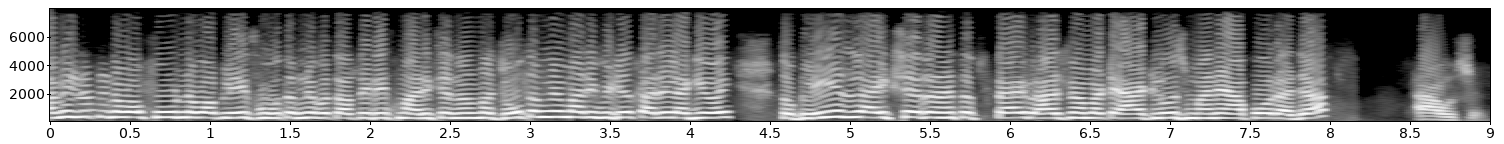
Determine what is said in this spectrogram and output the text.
આવી રીતે નવા ફૂડ નવા પ્લેસ હું તમને બતાવતી રહીશ મારી ચેનલમાં જો તમને મારી વીડિયો સારી લાગી હોય તો પ્લીઝ લાઇક શેર અને સબસ્ક્રાઇબ આજના માટે આટલું જ. મને આપો રજા. આવજો.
